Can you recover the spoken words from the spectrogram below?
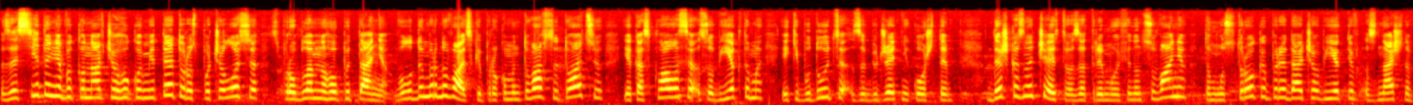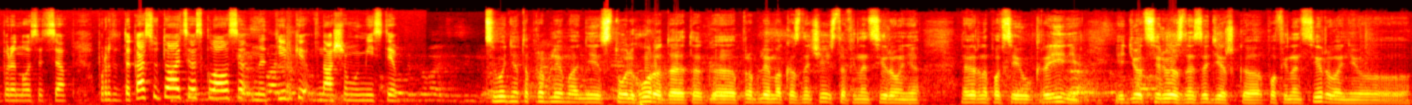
Засідання виконавчого комітету розпочалося з проблемного питання. Володимир Новацький прокоментував ситуацію, яка склалася з об'єктами, які будуються за бюджетні кошти. Держказначейство затримує фінансування, тому строки передачі об'єктів значно переносяться. Проте така ситуація склалася не тільки в нашому місті. Сегодня эта проблема не столь города, это э, проблема казначейства, финансирования, наверное, по всей Украине. Идет серьезная задержка по финансированию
